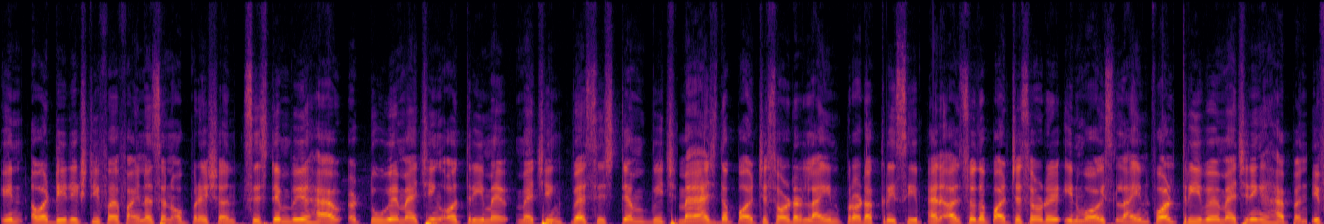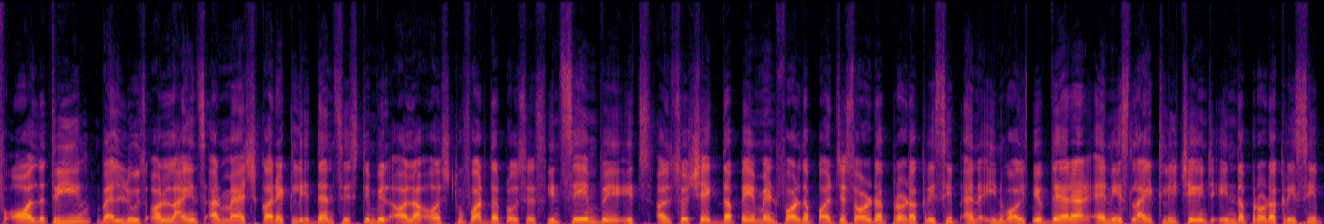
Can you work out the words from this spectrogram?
in our D365 finance and operation system we have a two-way matching or three-way matching where system which match the purchase order line product receipt and also the purchase order invoice line for three-way matching happen. If all the three values or lines are matched correctly then system will allow us to further process. In same way it's also check the payment for the purchase order product receipt and invoice. If there are any slightly change in the product receipt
